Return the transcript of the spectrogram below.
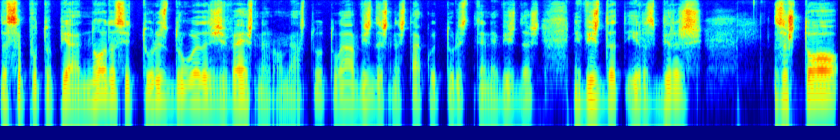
да се потопя. Едно е да си турист, друго е да живееш на едно място. Тогава виждаш неща, които туристите не виждаш, не виждат и разбираш защо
